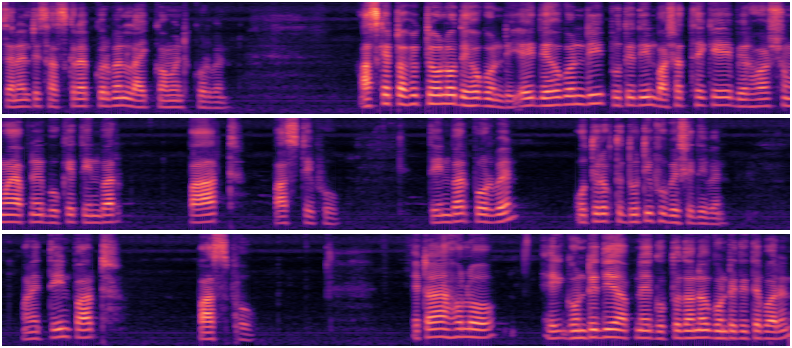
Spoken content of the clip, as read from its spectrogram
চ্যানেলটি সাবস্ক্রাইব করবেন, লাইক, কমেন্ট করবেন। আজকের টপিকটা হলো দেহগণ্ডি। এই দেহগণ্ডি প্রতিদিন বাসার থেকে বের হওয়ার সময় আপনার বুকে তিনবার পাট পাঁচটি ফু। তিনবার পরবেন অতিরিক্ত দুটি ফু বেশি দিবেন। মানে তিন পাট পাঁচ ফু। এটা হলো এই গন্ডি দিয়ে আপনি গুপ্তদানেও গন্ডি দিতে পারেন।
